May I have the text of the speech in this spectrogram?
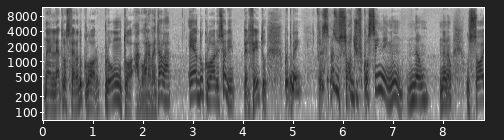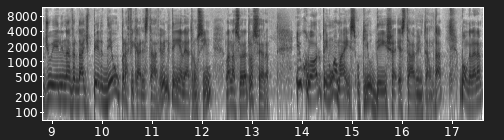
na eletrosfera do cloro. Pronto, ó, agora vai estar tá lá. É do cloro isso ali, perfeito? Muito bem. Mas o sódio ficou sem nenhum? Não, não, não. O sódio, ele na verdade perdeu para ficar estável. Ele tem elétron sim, lá na sua eletrosfera. E o cloro tem um a mais, o que o deixa estável então, tá? Bom, galera,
